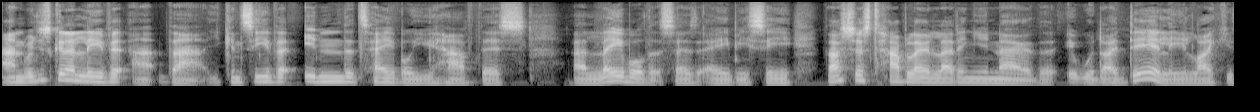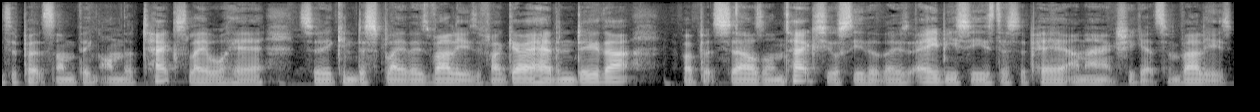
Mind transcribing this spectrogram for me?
and we're just going to leave it at that. You can see that in the table you have this uh, label that says ABC. That's just Tableau letting you know that it would ideally like you to put something on the text label here so it can display those values. If I go ahead and do that, I put sales on text, you'll see that those ABCs disappear and I actually get some values.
